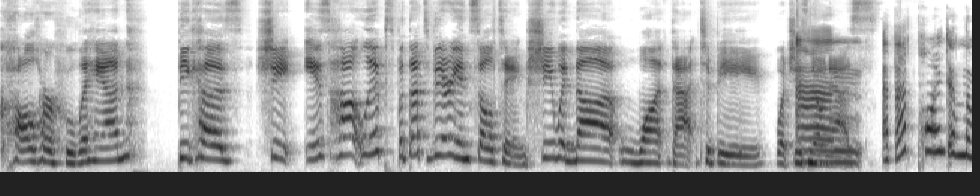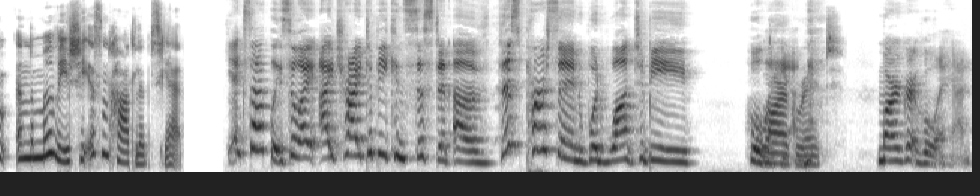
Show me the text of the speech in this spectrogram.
call her Houlihan because she is hot lips, but that's very insulting. She would not want that to be what she's known Um, as. At that point in the in the movie, she isn't hot lips yet. Exactly. So I, I tried to be consistent of this person would want to be Houlihan. Margaret. Margaret Houlihan.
